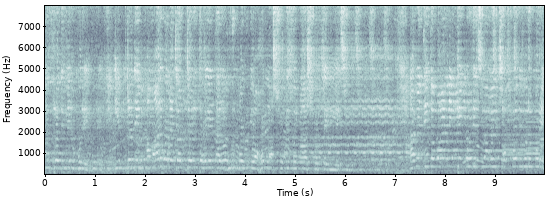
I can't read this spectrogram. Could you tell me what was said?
ইন্দ্রদেবের উপরে। ইন্দ্রদেব আমার বলে জর্জরিত হয়ে তার গুরুবরকে অহল্যাশ্বতীকে নাশ করতে গিয়েছিল। আমি দ্বিতীয়বার নিক্ষেপ করেছিলাম ওই চক্রদেবের উপরে।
